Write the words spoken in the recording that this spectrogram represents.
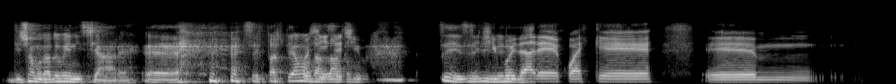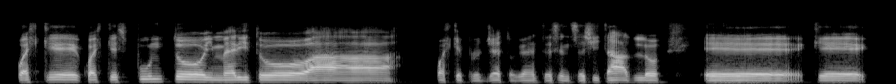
diciamo, da dove iniziare? Eh, se partiamo Così, dal lato... Ci, sì, se ci puoi dare qualche... Ehm, qualche, qualche spunto in merito a, qualche progetto, ovviamente senza citarlo, eh, che,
